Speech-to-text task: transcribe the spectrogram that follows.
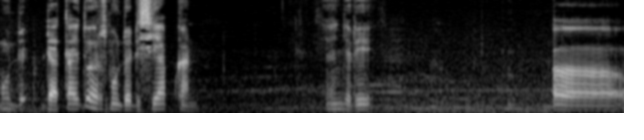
mudah, data itu harus mudah disiapkan. Ya, jadi uh,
